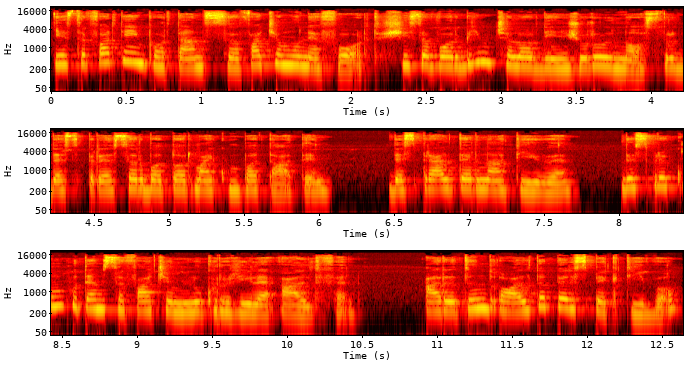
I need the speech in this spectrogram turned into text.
este foarte important să facem un efort și să vorbim celor din jurul nostru despre sărbători mai cumpătate, despre alternative, despre cum putem să facem lucrurile altfel. Arătând o altă perspectivă,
